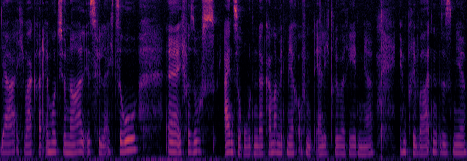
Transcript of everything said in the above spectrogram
ja, ich war gerade emotional, ist vielleicht so. Äh, ich versuche es einzuruten. Da kann man mit mir auch offen und ehrlich drüber reden. Ja, im Privaten ist es mir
